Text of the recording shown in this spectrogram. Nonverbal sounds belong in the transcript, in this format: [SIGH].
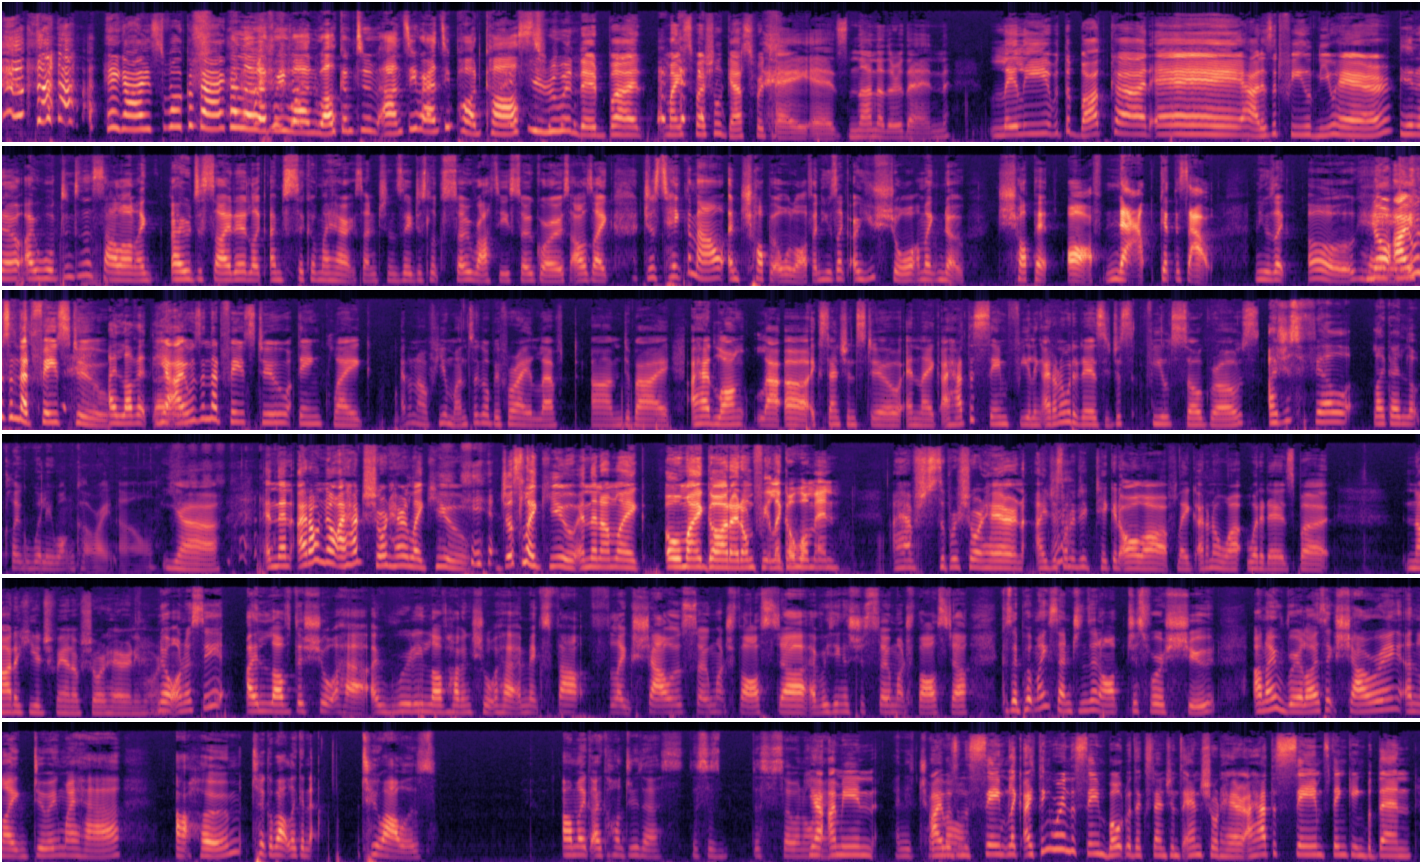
hey guys, welcome back. Hello, [LAUGHS] everyone. Welcome to Ansi Rancy podcast. You ruined it, but my special guest for today is none other than Lily with the bob cut. Hey, how does it feel? New hair. You know, I walked into the salon. I I decided like I'm sick of my hair extensions. They just look so ratty, so gross. I was like, just take them out and chop it all off. And he was like, Are you sure? I'm like, No, chop it off now. Get this out. And he was like, Oh, okay. No, I was in that phase too. [LAUGHS] I love it though. Yeah, I was in that phase too. I think like I don't know, a few months ago before I left um, Dubai, I had long la- uh, extensions too, and like I had the same feeling. I don't know what it is. It just feels so gross. I just feel like I look like Willy Wonka right now. Yeah, and then I don't know. I had short hair like you, [LAUGHS] just like you, and then I'm like, oh my god, I don't feel like a woman. I have super short hair, and I just wanted to take it all off. Like I don't know what what it is, but not a huge fan of short hair anymore. No, honestly, I love the short hair. I really love having short hair. It makes fa- like showers so much faster. Everything is just so much faster. Because I put my extensions in up just for a shoot, and I realized like showering and like doing my hair at home took about like an two hours. I'm like, I can't do this. This is this is so annoying. Yeah, I mean, I need I was in the same like I think we're in the same boat with extensions and short hair. I had the same thinking, but then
